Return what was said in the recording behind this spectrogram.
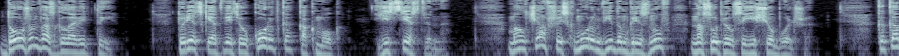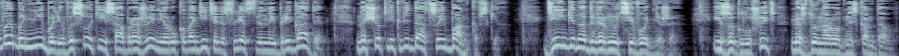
должен возглавить ты». Турецкий ответил коротко, как мог. «Естественно». Молчавший с хмурым видом Грязнов насупился еще больше. Каковы бы ни были высокие соображения руководителя следственной бригады насчет ликвидации банковских, деньги надо вернуть сегодня же и заглушить международный скандал.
